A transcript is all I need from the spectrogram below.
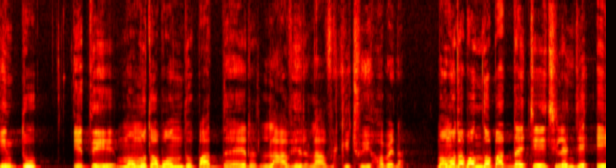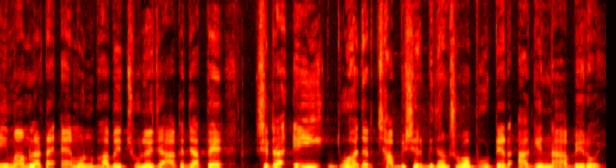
কিন্তু এতে মমতা বন্দ্যোপাধ্যায়ের লাভের লাভ কিছুই হবে না। মমতা বন্দ্যোপাধ্যায় চেয়েছিলেন যে এই মামলাটা এমনভাবে ঝুলে যাক যাতে সেটা এই দু হাজার বিধানসভা ভোটের আগে না বেরোয়।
